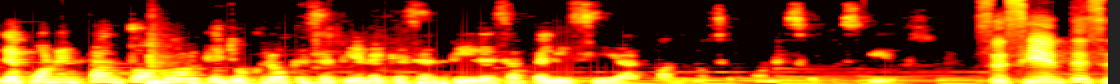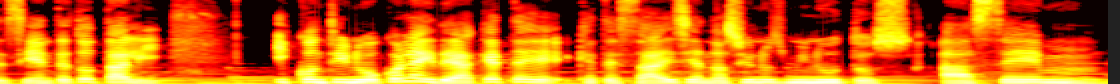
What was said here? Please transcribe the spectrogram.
le ponen tanto amor que yo creo que se tiene que sentir esa felicidad cuando uno se pone esos vestidos. Se siente, se siente total. Y, y continúo con la idea que te, que te estaba diciendo hace unos minutos. Hace, mm,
